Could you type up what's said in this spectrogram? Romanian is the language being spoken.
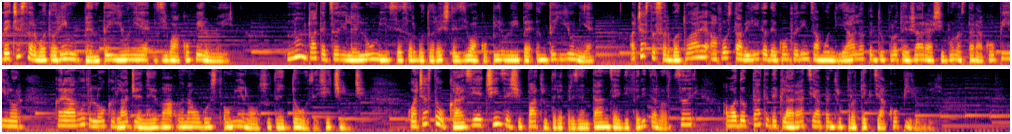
De ce sărbătorim pe 1 iunie Ziua Copilului? Nu în toate țările lumii se sărbătorește Ziua Copilului pe 1 iunie. Această sărbătoare a fost stabilită de Conferința Mondială pentru Protejarea și Bunăstarea Copiilor, care a avut loc la Geneva în august 1925. Cu această ocazie, 54 de reprezentanți ai diferitelor țări au adoptat Declarația pentru Protecția Copilului.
